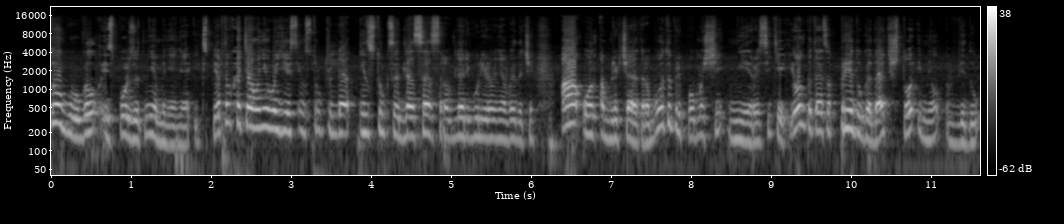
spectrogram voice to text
то Google использует не мнение экспертов, хотя у него есть инструкция для, инструкция для ассессоров для регулирования выдачи, а он облегчает работу при помощи нейросетей. И он пытается предугадать, что имел в виду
